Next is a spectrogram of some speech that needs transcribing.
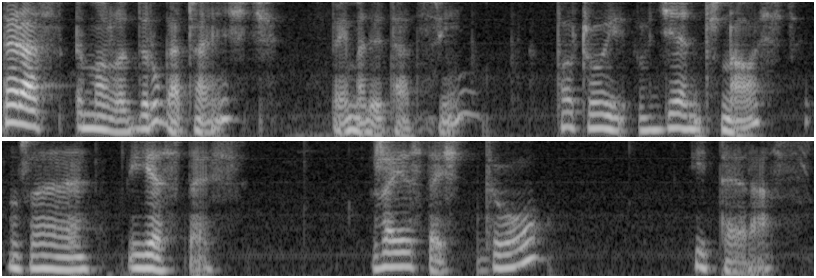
Teraz może druga część tej medytacji. Poczuj wdzięczność, że jesteś, że jesteś tu i teraz.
